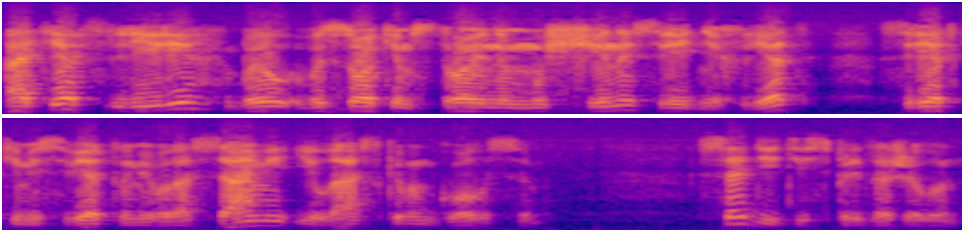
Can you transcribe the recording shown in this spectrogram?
Отец Лири был высоким стройным мужчиной средних лет, с редкими светлыми волосами и ласковым голосом. «Садитесь», — предложил он.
